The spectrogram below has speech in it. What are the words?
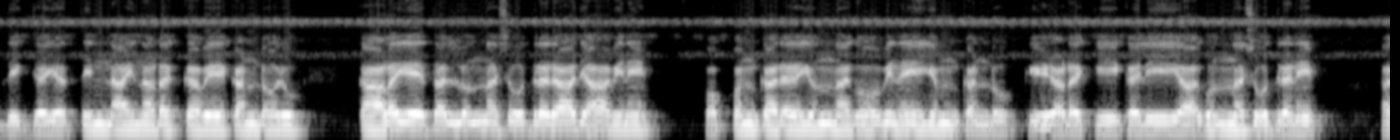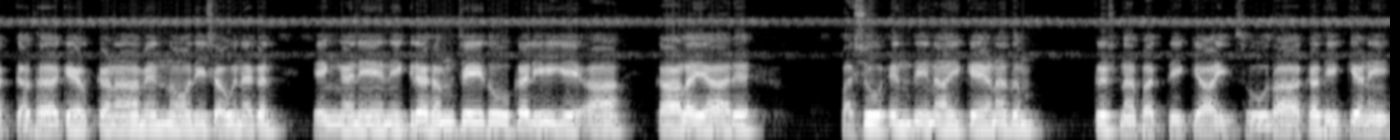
ദിഗ്ജയത്തിനായി നടക്കവേ കണ്ടൊരു കാളയെ തല്ലുന്ന ശൂദ്രരാജാവിനെ ഒപ്പം കരയുന്ന ഗോവിനെയും കണ്ടു കീഴടക്കി കലിയാകുന്ന ശൂദ്രനെ. അക്കഥ കേൾക്കണമെന്നോതി ശൗനകൻ എങ്ങനെ നിഗ്രഹം ചെയ്തു കലിയെ? ആ കാളയാര് പശു എന്തിനായി കേണതും? കൃഷ്ണഭക്തിക്കായി സൂതാ കഥിക്കണേ.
